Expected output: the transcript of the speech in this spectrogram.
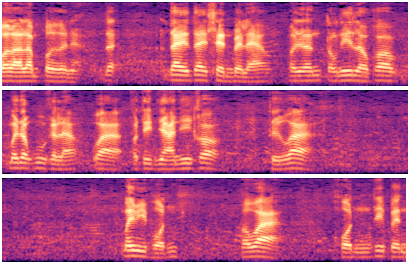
กัวลาลัมเปอร์เนี่ยได้ได้ได้เซ็นไปแล้ว เพราะฉะนั้นตรงนี้เราก็ไม่ต้องพูดกันแล้ว ว่าปฏิญญานี้ก็ถือว่าไม่มีผล เพราะว่าคนที่เป็น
